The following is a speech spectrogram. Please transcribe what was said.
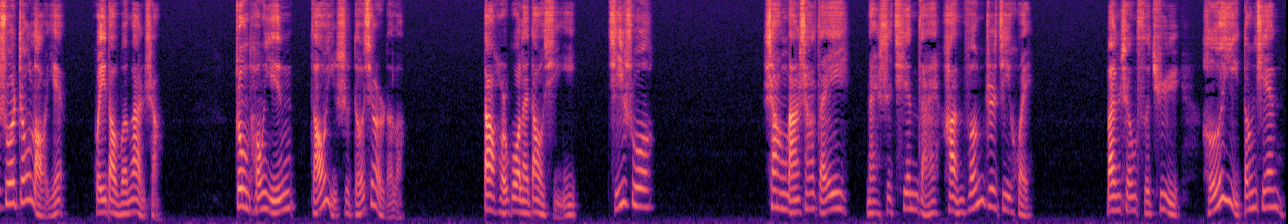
说周老爷回到文案上，众同银早已是得信儿的了。大伙儿过来道喜，齐说：“上马杀贼，乃是千载罕逢之机会。半生此去，何以登仙？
